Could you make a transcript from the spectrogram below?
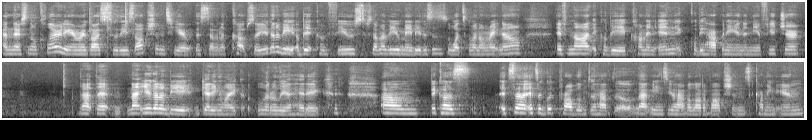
and there's no clarity in regards to these options here with the seven of cups. So you're going to be a bit confused. Some of you, maybe this is what's going on right now. If not, it could be coming in. It could be happening in the near future. That, that, that you're going to be getting like literally a headache. um, because it's a it's a good problem to have though. That means you have a lot of options coming in,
